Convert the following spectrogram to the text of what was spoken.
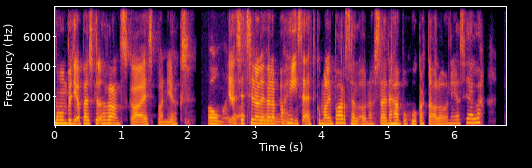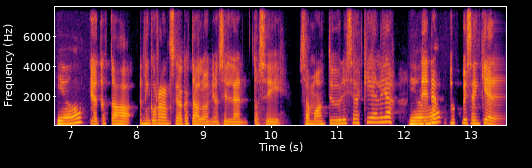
mun piti opiskella Ranskaa Espanjaksi. Oh my ja sitten siinä oli vielä pahin se, että kun mä olin Barcelonassa ja nehän puhuu katalonia siellä. Joo. Ja tota, niin kuin ranska ja kataloni on silleen tosi samaan tyylisiä kieliä. Joo. Niin ne oppi sen kielen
